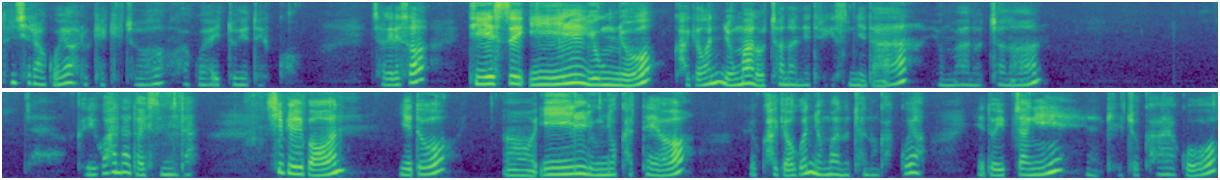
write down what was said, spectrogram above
튼실하고요. 이렇게 길쭉 하고요. 이쪽에도 있고. 자, 그래서 DS2166 가격은 65,000원에 드리겠습니다. 65,000원. 자, 그리고 하나 더 있습니다. 11번. 얘도 어, 2166 같아요. 가격은 65,000원 같고요. 얘도 입장이 길쭉하고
